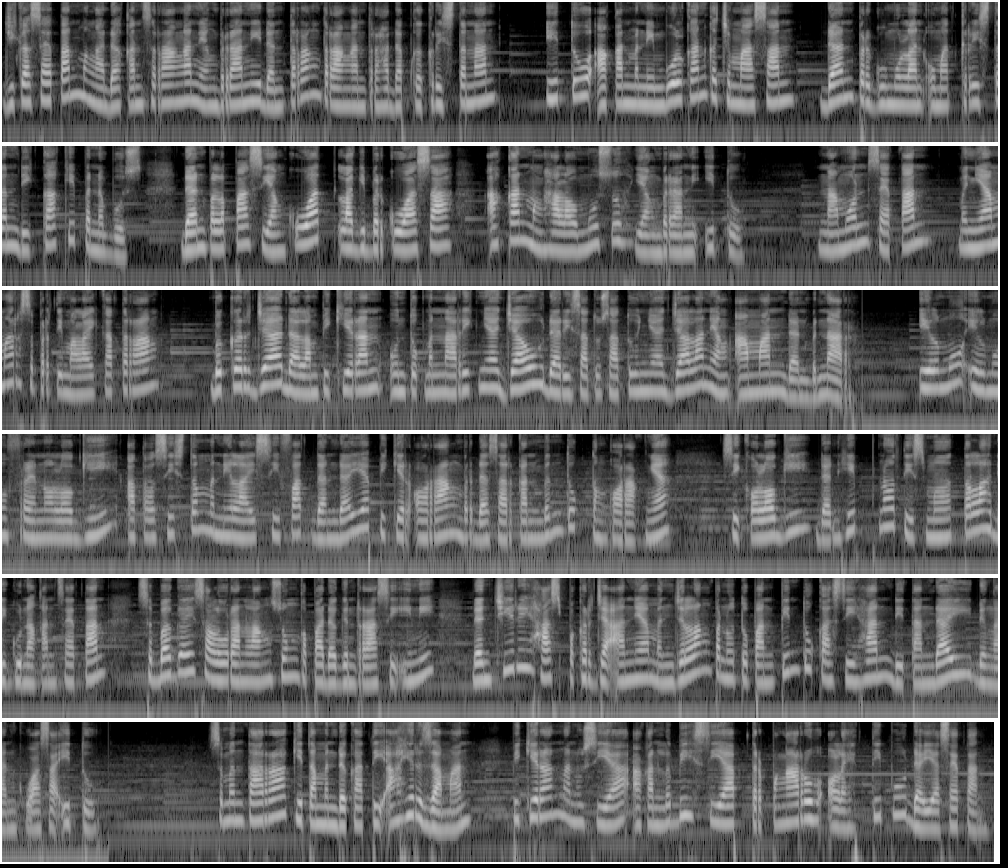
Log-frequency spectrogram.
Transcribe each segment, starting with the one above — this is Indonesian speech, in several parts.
Jika setan mengadakan serangan yang berani dan terang-terangan terhadap kekristenan, itu akan menimbulkan kecemasan dan pergumulan umat Kristen di kaki penebus, dan pelepas yang kuat lagi berkuasa akan menghalau musuh yang berani itu. Namun setan menyamar seperti malaikat terang, bekerja dalam pikiran untuk menariknya jauh dari satu-satunya jalan yang aman dan benar. Ilmu-ilmu frenologi atau sistem menilai sifat dan daya pikir orang berdasarkan bentuk tengkoraknya, psikologi, dan hipnotisme telah digunakan setan sebagai saluran langsung kepada generasi ini dan ciri khas pekerjaannya menjelang penutupan pintu kasihan ditandai dengan kuasa itu. Sementara kita mendekati akhir zaman, pikiran manusia akan lebih siap terpengaruh oleh tipu daya setan.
